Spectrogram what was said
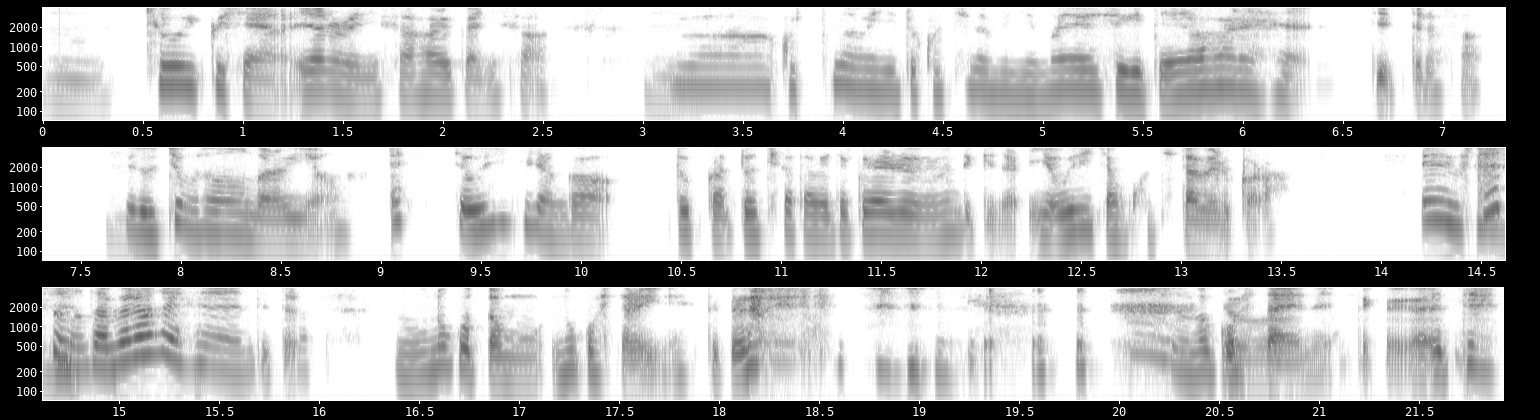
生。うん。教育者やん。やのにさ、はるかにさ、ううんわー、こっちのメニューとこっちのメニュー迷いすぎて選ばれへんって言ったらさ、え、どっちも頼んだらいいやん。え、じゃあおじいちゃんがどっか、どっちか食べてくれる？んって聞いたら、いや、おじいちゃんこっち食べるから。え、二つも食べられへんって言ったら、もう残ったもん残したらいいね。とか言われて。残したいね。とか言われて。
